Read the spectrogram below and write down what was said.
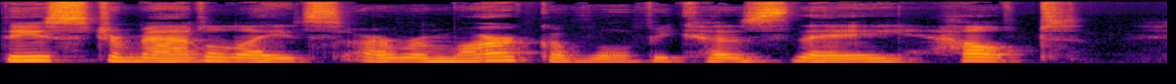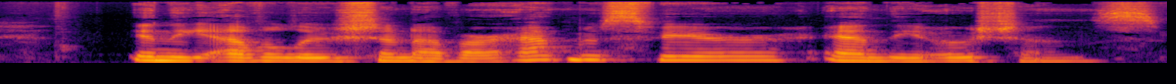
these stromatolites are remarkable because they helped in the evolution of our atmosphere and the oceans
